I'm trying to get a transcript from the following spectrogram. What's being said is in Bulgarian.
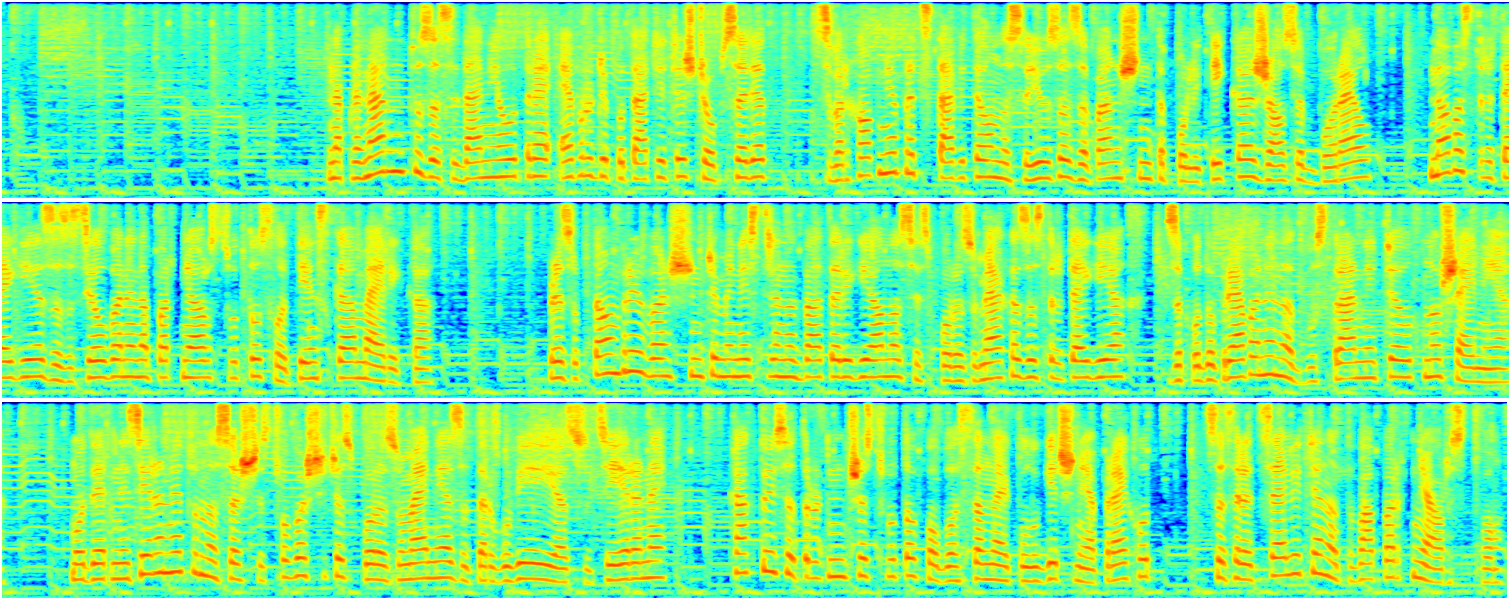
На пленарното заседание утре евродепутатите ще обсъдят с върховния представител на Съюза за външната политика Жозеп Борел нова стратегия за засилване на партньорството с Латинска Америка. През октомври външните министри на двата региона се споразумяха за стратегия за подобряване на двустранните отношения. Модернизирането на съществуващите споразумения за търговия и асоцииране, както и сътрудничеството в областта на екологичния преход, са сред целите на това партньорство.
